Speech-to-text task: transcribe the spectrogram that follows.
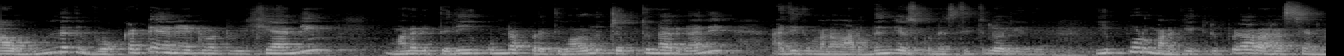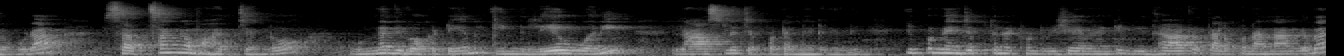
ఆ ఉన్నది ఒకటే అనేటువంటి విషయాన్ని మనకి తెలియకుండా ప్రతి వాళ్ళు చెప్తున్నారు కానీ అది మనం అర్థం చేసుకునే స్థితిలో లేదు. ఇప్పుడు మనకి త్రిపుర రహస్యంలో కూడా సత్సంగ మహత్యంలో ఉన్నది ఒకటేను ఇన్ని లేవు అని లాస్ట్లో చెప్పటం జరిగింది. ఇప్పుడు నేను చెప్తున్నటువంటి విషయం ఏంటి? విధాత తలపున అన్నాను కదా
